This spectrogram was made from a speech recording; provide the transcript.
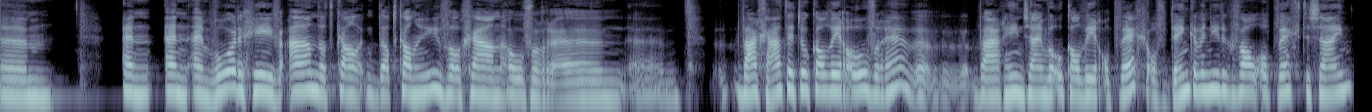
Um, en, en, en woorden geven aan, dat kan, dat kan in ieder geval gaan over ehm, ehm, waar gaat dit ook alweer over? Hè? Waarheen zijn we ook alweer op weg? Of denken we in ieder geval op weg te zijn?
